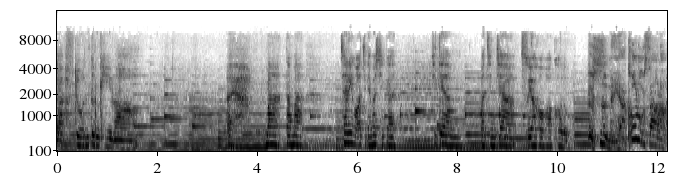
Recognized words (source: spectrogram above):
啊，对阮转去啦。哎呀，妈，大妈，请你给我一点仔时间，这点我真正需要好好考虑。有四妹啊，考虑啥啦？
